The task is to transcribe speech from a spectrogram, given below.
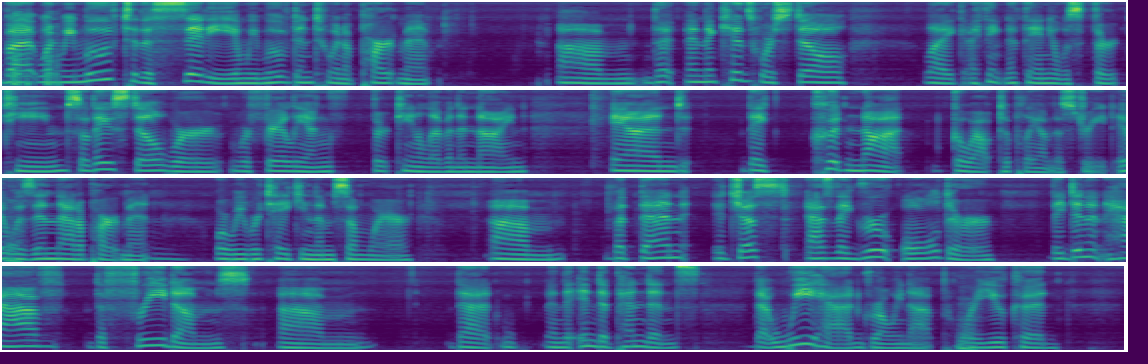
But when we moved to the city and we moved into an apartment, um, the, and the kids were still like I think Nathaniel was 13, so they still were were fairly young, 13, 11 and 9. And they could not go out to play on the street. It was in that apartment or we were taking them somewhere. Um, but then it just, as they grew older, they didn't have the freedoms um, that and the independence that we had growing up, where you could,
